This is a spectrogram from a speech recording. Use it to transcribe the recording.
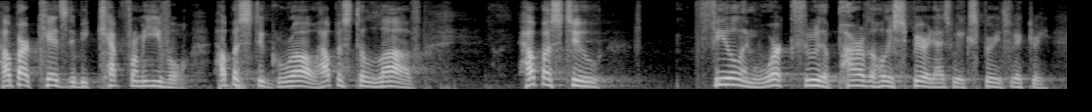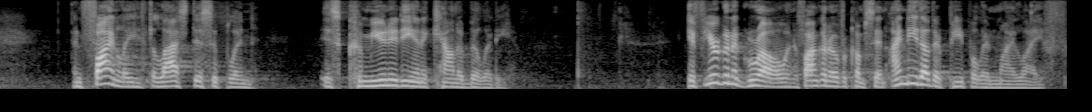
Help our kids to be kept from evil. Help us to grow. Help us to love. Help us to feel and work through the power of the Holy Spirit as we experience victory. And finally, the last discipline is community and accountability. If you're going to grow and if I'm going to overcome sin, I need other people in my life.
